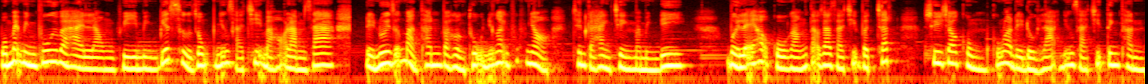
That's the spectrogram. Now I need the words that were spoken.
bố mẹ mình vui và hài lòng vì mình biết sử dụng những giá trị mà họ làm ra để nuôi dưỡng bản thân và hưởng thụ những hạnh phúc nhỏ trên cái hành trình mà mình đi. Bởi lẽ họ cố gắng tạo ra giá trị vật chất, suy cho cùng cũng là để đổi lại những giá trị tinh thần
